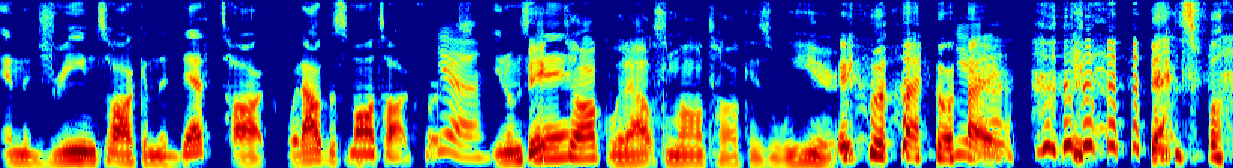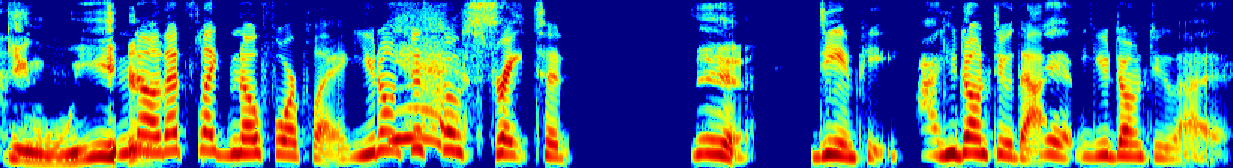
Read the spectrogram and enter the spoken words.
and the dream talk and the death talk without the small talk first. Yeah. you know what I'm Big saying? Big talk without small talk is weird. right, right. Yeah. That's fucking weird. no, that's like no foreplay. You don't just go straight to yeah. D and P. I- You don't do that. Yeah. You don't do that.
